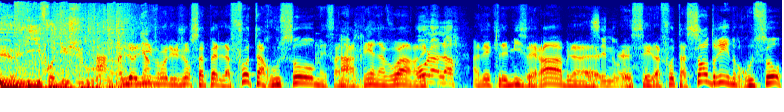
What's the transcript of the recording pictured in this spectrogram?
le livre du jour. Le livre du jour s'appelle La faute à Rousseau, mais ça n'a rien à voir avec, Oh là là avec Les Misérables. C'est Nolo. Euh, C'est la faute à Sandrine Rousseau.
